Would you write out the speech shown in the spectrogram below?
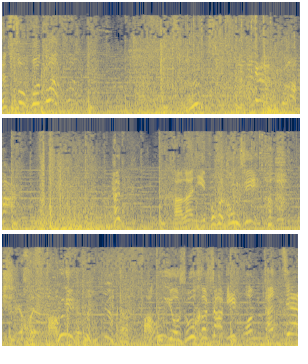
人速火盾。看来你不会攻击，只会防御。那防御又如何杀敌？光斩剑。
